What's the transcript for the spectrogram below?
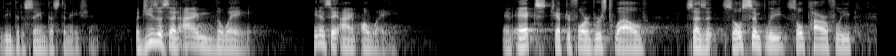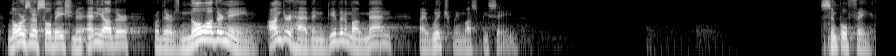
lead to the same destination. But Jesus said, I'm the way. He didn't say, I'm away. And Acts chapter 4, verse 12 says it so simply, so powerfully. Nor is there salvation in any other, for there is no other name under heaven given among men by which we must be saved. Simple faith.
